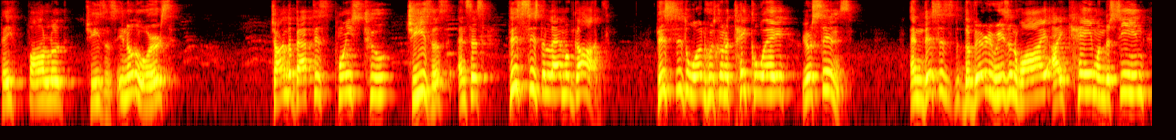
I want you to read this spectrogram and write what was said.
they followed Jesus. In other words, John the Baptist points to Jesus and says, This is the Lamb of God. This is the one who's going to take away your sins. And this is the very reason why I came on the scene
